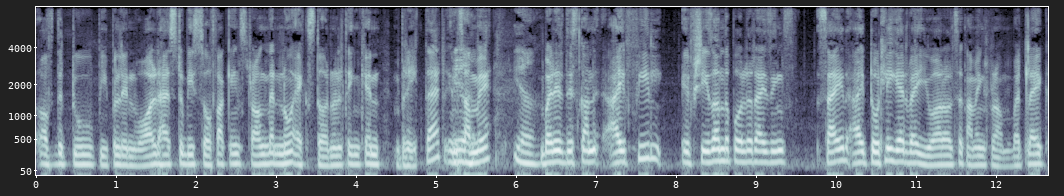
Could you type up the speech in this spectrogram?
of the two people involved has to be so fucking strong that no external thing can break that in Yeah. some way Yeah. but if this con i feel if she's on the polarizing side i totally get where you are also coming from but like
